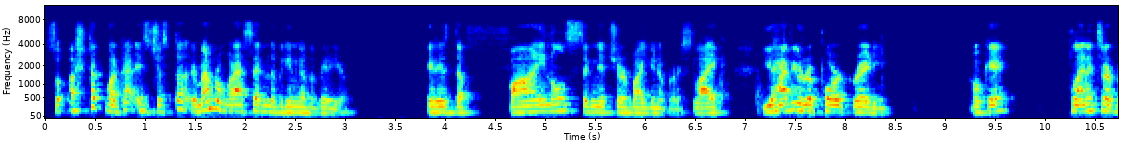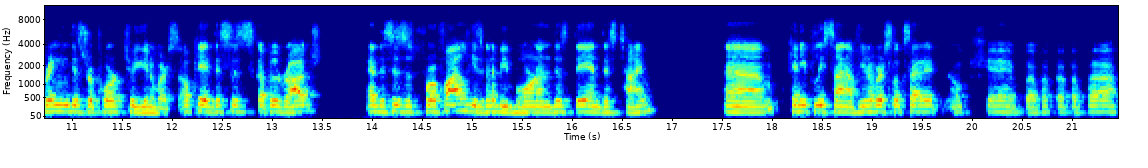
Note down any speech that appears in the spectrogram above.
So Ashtak Varga is just the, remember what I said in the beginning of the video. It is the final signature by universe. Like you have your report ready okay? Planets are bringing this report to universe. Okay this is kapil raj and this is his profile. He's going to be born on this day and this time. Um, can you please sign off? Universe looks at it. Okay ba, ba, ba,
